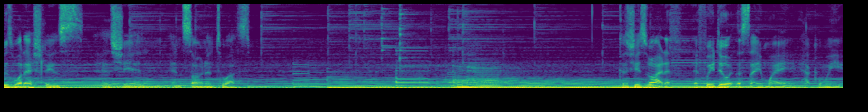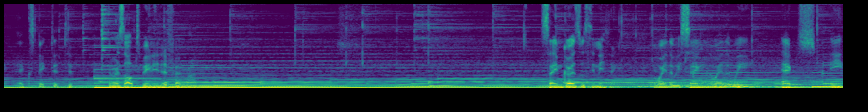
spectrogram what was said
Lose what Ashley has, has shared and, and sown into us. Because she's right. If, if we do it the same way, how can we expect it to the result to be any different, right? Same goes with anything. The way that we sing, the way that we act, eat,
